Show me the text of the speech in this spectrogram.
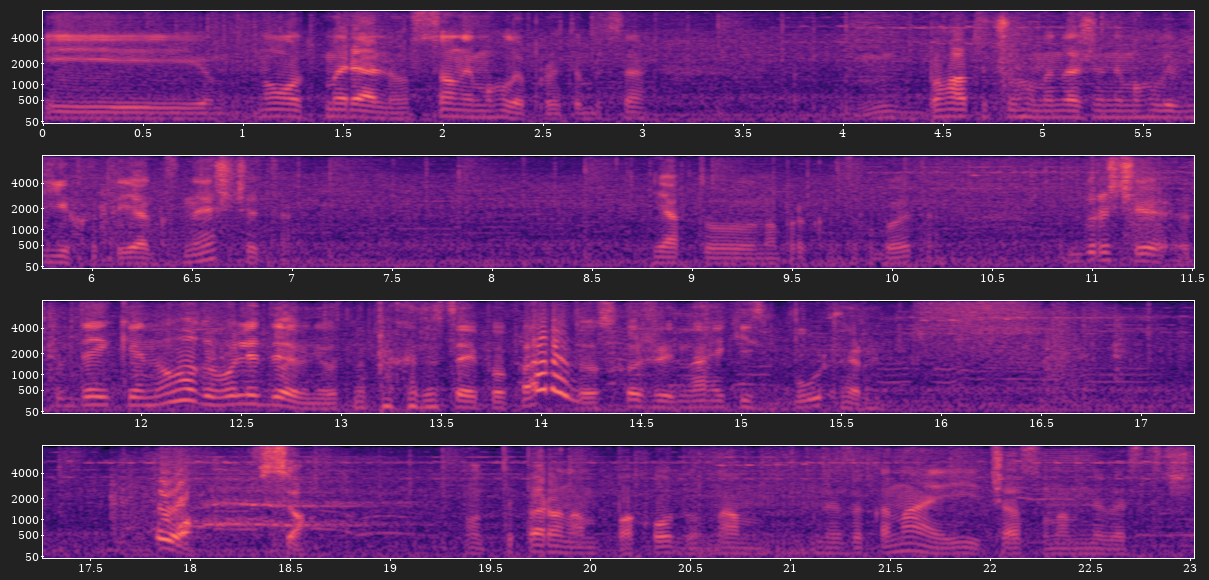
І ну от ми реально все не могли пройти, бо це багато чого ми навіть не могли в'їхати, як знищити. Як то, наприклад, зробити. До речі, тут деякі НЛО доволі дивні. От, наприклад, оцей попереду схожий на якийсь бургер. О! Все. От тепер нам, походу, нам не заканає і часу нам не вистачить.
